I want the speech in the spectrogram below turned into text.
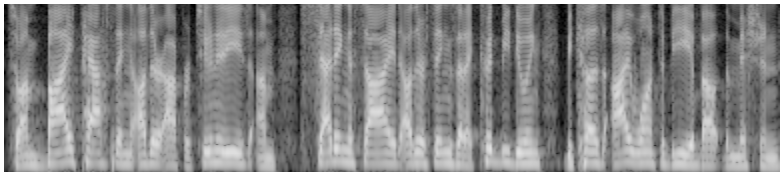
So I'm bypassing other opportunities. I'm setting aside other things that I could be doing because I want to be about the mission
